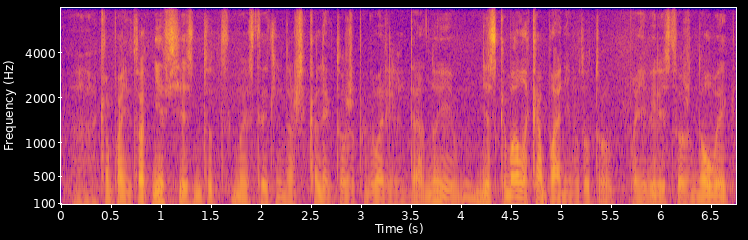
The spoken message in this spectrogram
Э, компания «Татнефть», если тут мы встретили наших коллег, тоже поговорили. Да? Ну и несколько малых компаний. Вот тут появились тоже новые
